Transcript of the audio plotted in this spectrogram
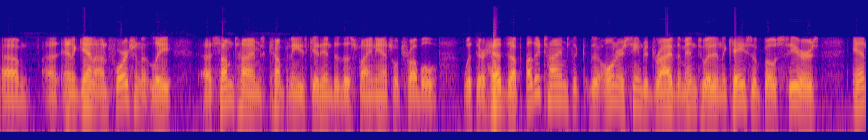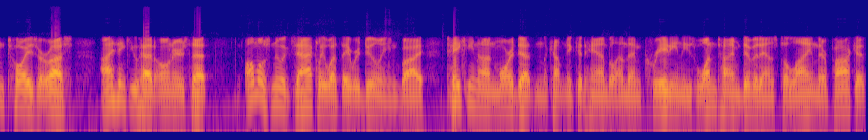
Um, uh, and again, unfortunately, uh, sometimes companies get into this financial trouble with their heads up. Other times, the, the owners seem to drive them into it. In the case of both Sears and Toys R Us, I think you had owners that almost knew exactly what they were doing by taking on more debt than the company could handle and then creating these one-time dividends to line their pocket.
